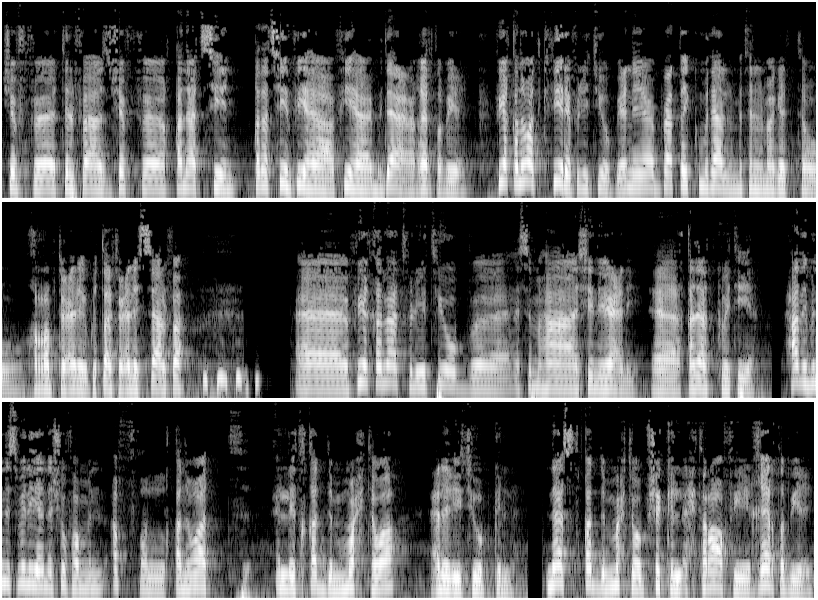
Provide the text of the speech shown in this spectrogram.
شوف آه، تلفاز شوف قناة سين. قناة سين فيها فيها إبداع غير طبيعي. في قنوات كثيرة في اليوتيوب. يعني بعطيك مثال مثل ما قلت وخربتوا علي وقطعتوا علي السالفة. آه في قناة في اليوتيوب آه اسمها شنو يعني؟ آه قناة كويتية. هذه بالنسبة لي أنا أشوفها من أفضل القنوات اللي تقدم محتوى على اليوتيوب كله. ناس تقدم محتوى بشكل احترافي غير طبيعي.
